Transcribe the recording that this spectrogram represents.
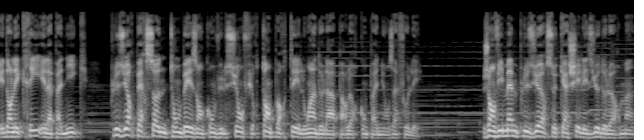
et dans les cris et la panique, plusieurs personnes tombées en convulsions furent emportées loin de là par leurs compagnons affolés. J'en vis même plusieurs se cacher les yeux de leurs mains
